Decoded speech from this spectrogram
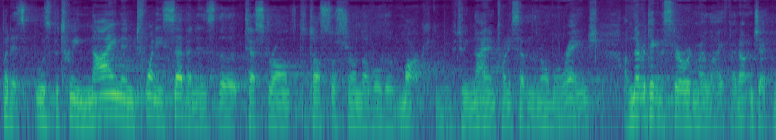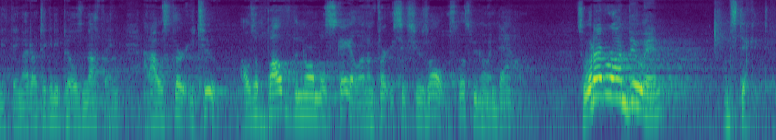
but it was between nine and 27 is the testosterone, testosterone level. The mark It can be between nine and 27, the normal range. I've never taken a steroid in my life. I don't inject anything. I don't take any pills. Nothing. And I was 32. I was above the normal scale, and I'm 36 years old. It's supposed to be going down. So whatever I'm doing, I'm sticking to. It.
